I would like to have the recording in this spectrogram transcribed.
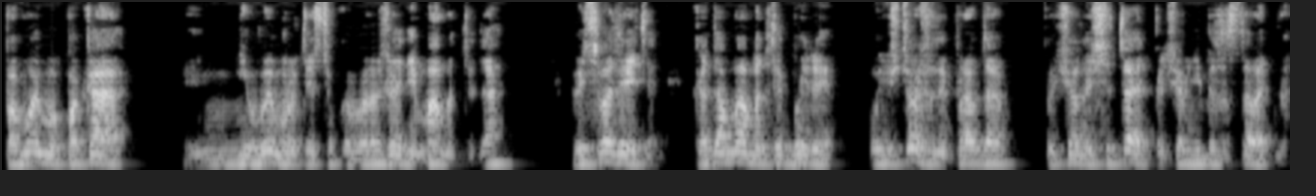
по-моему, пока не вымрут, есть такое выражение, мамонты, да? Ведь смотрите, когда мамонты были уничтожены, правда, ученые считают, причем не безосновательно,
